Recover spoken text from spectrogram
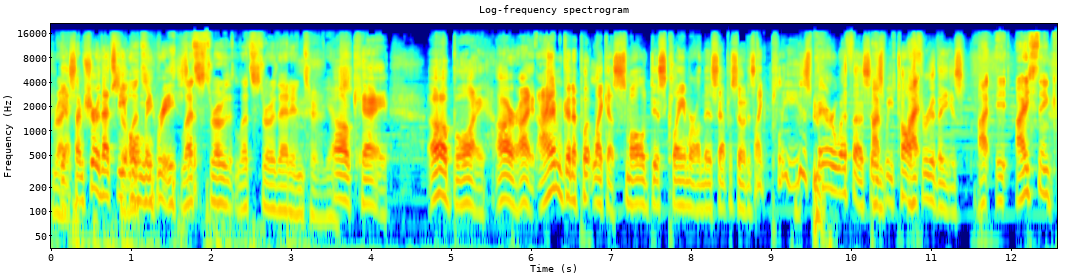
right. Yes, I'm sure that's the So let's- only reason. Let's throw let's throw that into yes. Okay. Oh boy. All right. I am going to put like a small disclaimer on this episode. It's like, please bear with us as I'm- we talk I- through these. I it, I think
